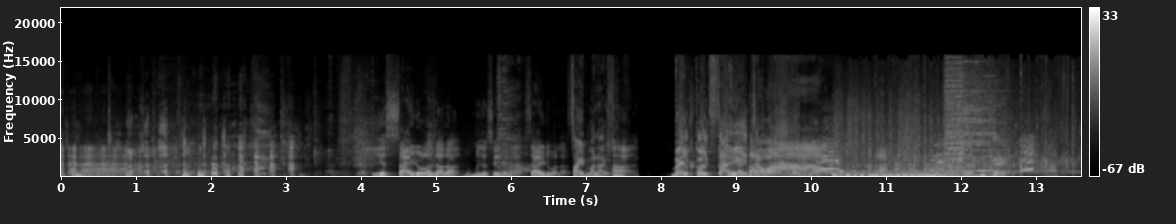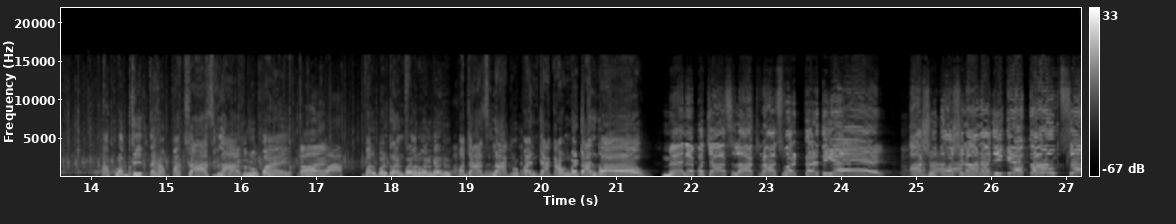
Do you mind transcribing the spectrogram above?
ये साइड वाला ज़्यादा मुझे सही लग रहा है साइड वाला। साइड वाला हाँ। बिल्कुल सही जवाब! आप लोग जीतते हैं पचास लाख रुपए। है। वर्बल ट्रांसफ़र होंगे। पचास लाख रुपए इनके अकाउंट में डाल दो। मैंने पचास लाख ट्रांसफ़र कर दिए। आशुतोष राणा जी के अकाउंट से।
